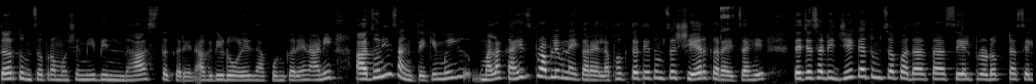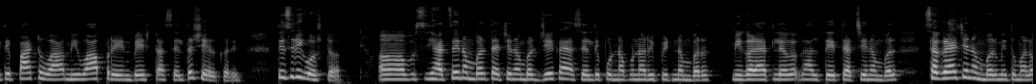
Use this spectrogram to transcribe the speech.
तर तुमचं प्रमोशन मी बिनधास्त करेन. अगदी डोळे झाकून करेन. आणि अजूनही सांगते की मी मला काहीच प्रॉब्लेम नाही करायला. फक्त ते तुमचं शेअर करायचं आहे. त्याच्यासाठी जे काय तुमचा पदार्थ असेल प्रोडक्ट असेल ते पाठवा. मी वापरेन बेस्ट असेल तर शेअर करेन. तिसरी गोष्ट ह्याचे नंबर त्याचे नंबर जे काय असेल ते पुन्हा पुन्हा रिपीट नंबर मी गळ्यातले घालते. त्याचे नंबर सगळ्याचे नंबर मी तुम्हाला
